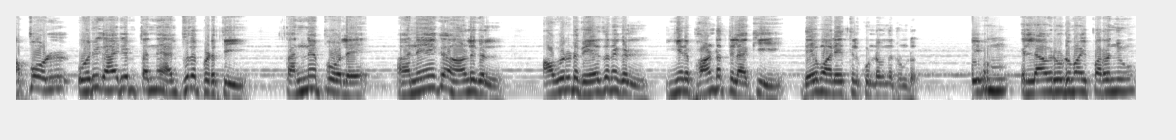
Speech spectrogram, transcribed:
അപ്പോൾ ഒരു കാര്യം തന്നെ അത്ഭുതപ്പെടുത്തി തന്നെ പോലെ അനേക ആളുകൾ അവരുടെ വേദനകൾ ഇങ്ങനെ ഭാണ്ഡത്തിലാക്കി ദേവാലയത്തിൽ കൊണ്ടുവന്നിട്ടുണ്ട്. ദൈവം എല്ലാവരോടുമായി പറഞ്ഞു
